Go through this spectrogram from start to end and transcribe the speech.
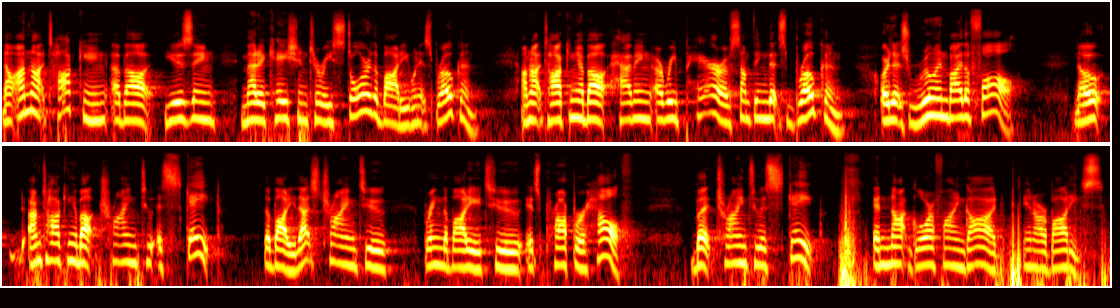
Now, I'm not talking about using medication to restore the body when it's broken. I'm not talking about having a repair of something that's broken or that's ruined by the fall. No, I'm talking about trying to escape the body. That's trying to bring the body to its proper health, but trying to escape and not glorifying God in our bodies.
